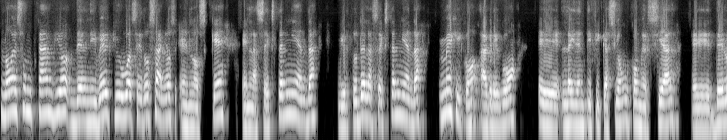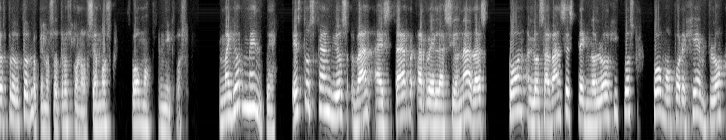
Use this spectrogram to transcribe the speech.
no es un cambio del nivel que hubo hace dos años en los que en la sexta enmienda, virtud de la sexta enmienda, México agregó eh, la identificación comercial eh, de los productos, lo que nosotros conocemos como NICOS. Mayormente, estos cambios van a estar relacionadas con los avances tecnológicos como por ejemplo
